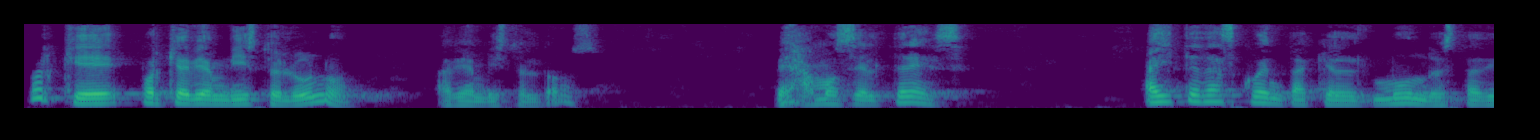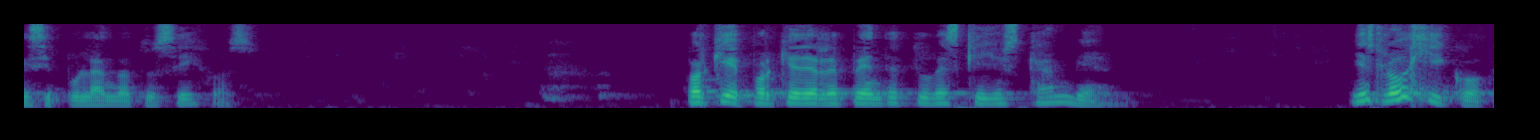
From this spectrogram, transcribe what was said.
¿Por qué? Porque habían visto el uno habían visto el 2. Veamos el 3. Ahí te das cuenta que el mundo está discipulando a tus hijos. ¿Por qué? Porque de repente tú ves que ellos cambian. Y es lógico.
